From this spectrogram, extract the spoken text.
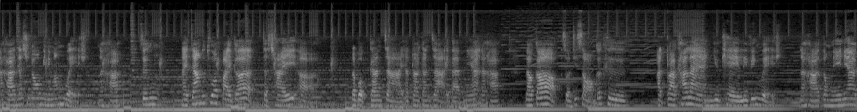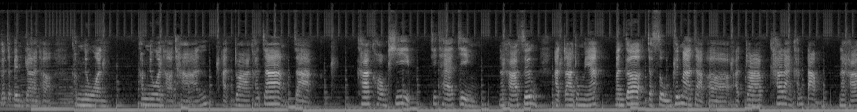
นะคะ national minimum wage นะคะ ซึ่งนายจ้างทั่วไปก็จะใช้อ่อระบบการจ่ายอัตราการจ่ายแบบนี้นะคะ แล้วก็ส่วนที่ 2 ก็คือ อัตราค่าแรง UK living wage นะคะ ตรงนี้เนี่ยก็จะเป็นการคำนวณคำนวณฐานอัตราค่าจ้างจากค่าครองชีพที่แท้จริงนะคะ ซึ่งอัตราตรงนี้มันก็จะสูงขึ้นมาจากอัตราค่าแรงขั้นต่ำนะคะ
